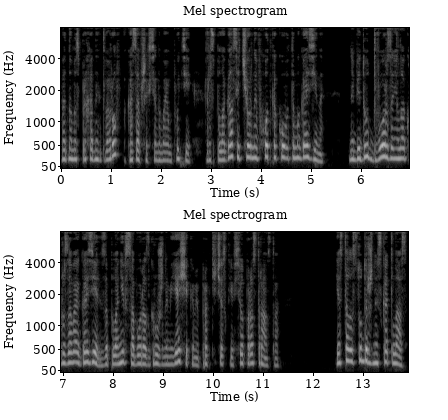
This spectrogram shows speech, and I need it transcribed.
В одном из проходных дворов, оказавшихся на моем пути, располагался черный вход какого-то магазина. На беду двор заняла грузовая «Газель», заполонив собой разгруженными ящиками практически все пространство. Я стала судорожно искать лаз,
